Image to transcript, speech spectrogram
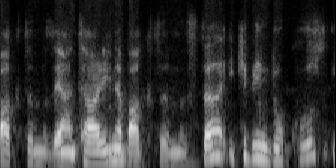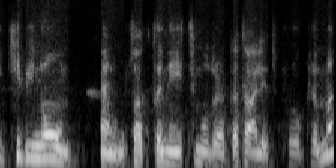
baktığımız yani tarihine baktığımızda 2009-2010 yani uzaktan eğitim olarak adalet programı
